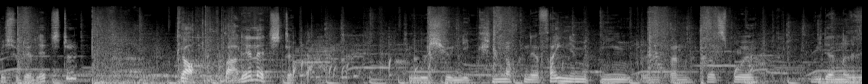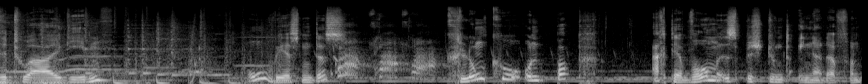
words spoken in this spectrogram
Bist du der Letzte? Ja, war der Letzte. So schön die Knochen der Feinde mitnehmen. Irgendwann wird es wohl wieder ein Ritual geben. Oh, wer ist denn das? Klunko und Bob. Ach, der Wurm ist bestimmt einer davon.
